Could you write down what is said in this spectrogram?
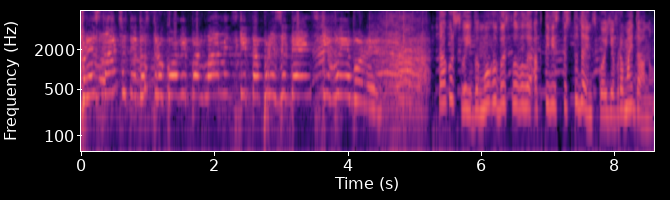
Призначити дострокові парламентські та президентські вибори. Також свої вимоги висловили активісти студентського Євромайдану.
